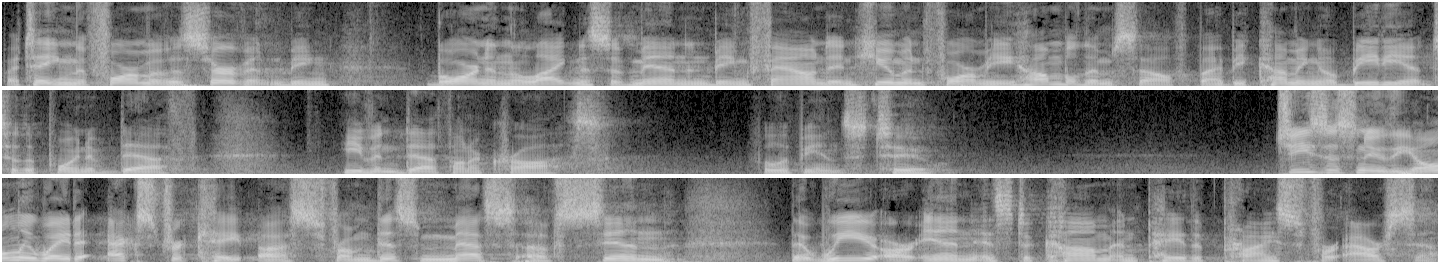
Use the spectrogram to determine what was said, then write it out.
by taking the form of a servant and being born in the likeness of men and being found in human form, he humbled himself by becoming obedient to the point of death, even death on a cross. Philippians 2. Jesus knew the only way to extricate us from this mess of sin that we are in is to come and pay the price for our sin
